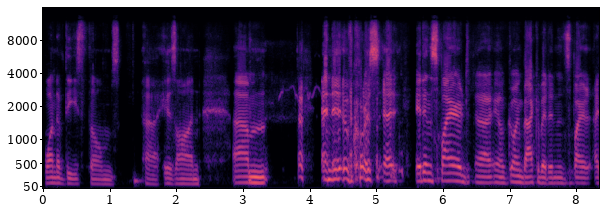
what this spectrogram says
one of these films uh, is on. Um, and it, of course, uh, it inspired, uh, you know, going back a bit, it inspired, I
